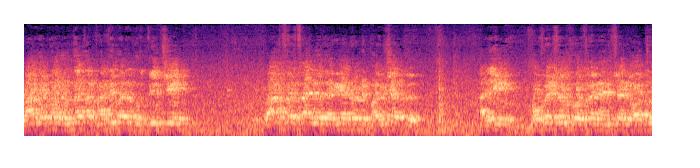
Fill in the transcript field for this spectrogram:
వారి యొక్క ఉన్నత ప్రతిభను గుర్తించి రాష్ట్ర స్థాయిలో జరిగేటువంటి భవిష్యత్తు అది ప్రొఫెషనల్ కోర్సులు ఎంసెట్ కావచ్చు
